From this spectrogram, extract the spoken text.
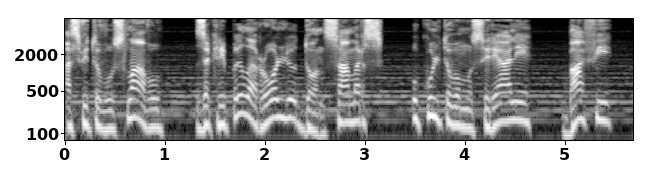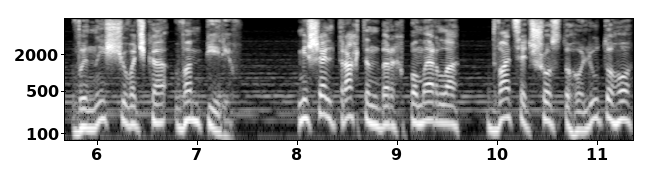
а світову славу закріпила роллю Дон Саммерс у культовому серіалі Баффі Винищувачка вампірів. Мішель Трахтенберг померла 26 лютого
